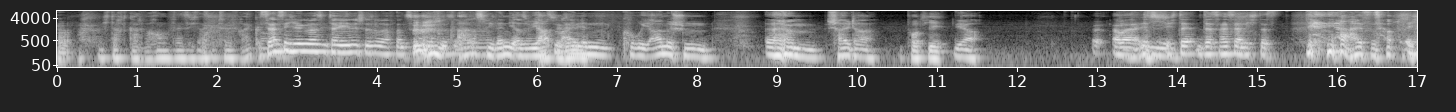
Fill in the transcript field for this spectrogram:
Ja. Ich dachte gerade, warum will sich das Hotel freikaufen? Ist das nicht irgendwas Italienisches oder Französisches? Ars Vivendi. Also wir Ars hatten Vivendi. einen koreanischen ähm, Schalter. Portier. Ja. Aber ich, ich, das heißt ja nicht, dass. ja, heißt es auch. Ich,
